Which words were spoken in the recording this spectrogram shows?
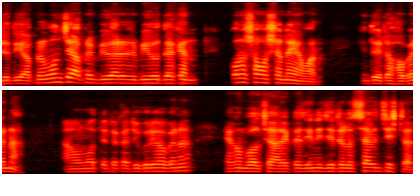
যদি আপনার মন চায়, আপনি বিহারের ভিউ দেখেন, কোনো সমস্যা নেই আমার, কিন্তু এটা হবে না। আমার মতে এটা কার্যকরী হবে না। এখন বলছে আরেকটা জিনিস, যেটা হলো সেভেন সিস্টার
